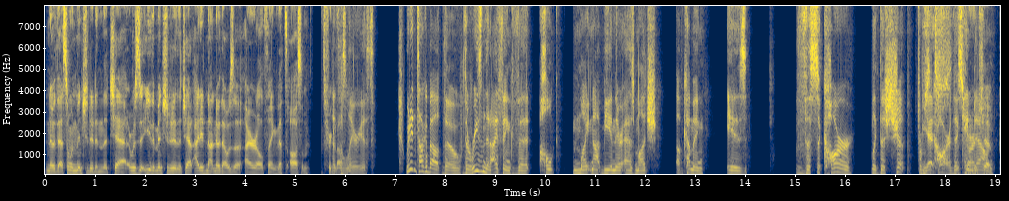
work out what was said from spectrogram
know that. Someone mentioned it in the chat, or was it you that mentioned it in the chat? I did not know that was a IRL thing. That's awesome. That's freaking That's awesome. hilarious. We didn't talk about though the reason that I think that Hulk might not be in there as much upcoming is the Sakaar, like the ship from Yes, Sakaar that came Sakaran down. ship.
